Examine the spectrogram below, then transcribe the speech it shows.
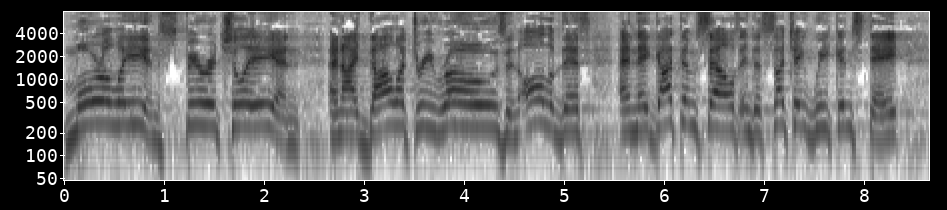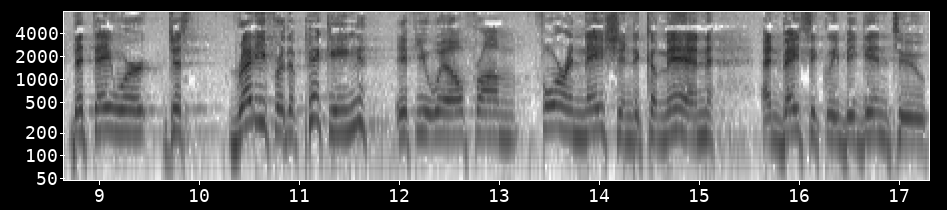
morally and spiritually and, and idolatry rose and all of this. And they got themselves into such a weakened state that they were just ready for the picking, if you will, from foreign nation to come in and basically begin to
